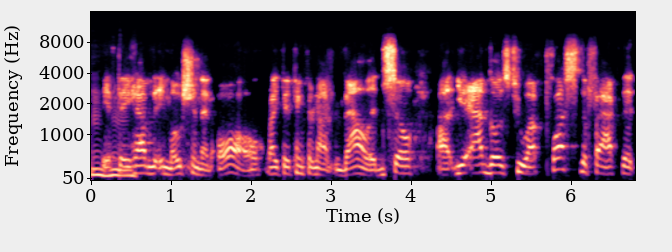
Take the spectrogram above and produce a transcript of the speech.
Mm-hmm. If they mm-hmm. have the emotion at all, right, they think they're not valid. So uh, you add those two up, plus the fact that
